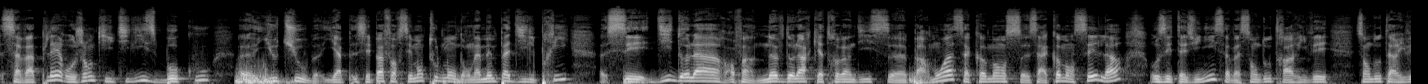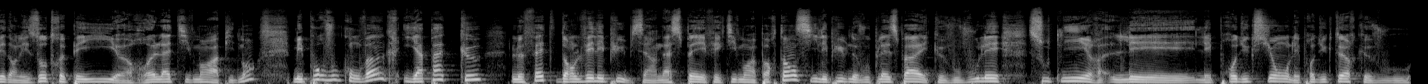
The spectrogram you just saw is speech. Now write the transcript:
ça va plaire aux gens qui utilisent beaucoup YouTube. Il y a, c'est pas forcément tout le monde. On n'a même pas dit le prix. C'est 10 dollars, enfin 9 dollars 90 par mois. Ça commence, ça a commencé là aux États-Unis. Ça va sans doute arriver, sans doute arriver dans les autres pays relativement rapidement. Mais pour vous convaincre, il y a pas que le fait d'enlever les pubs. C'est un aspect effectivement important. Si les pubs ne vous plaisent pas et que vous voulez soutenir les les productions, les producteurs que vous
